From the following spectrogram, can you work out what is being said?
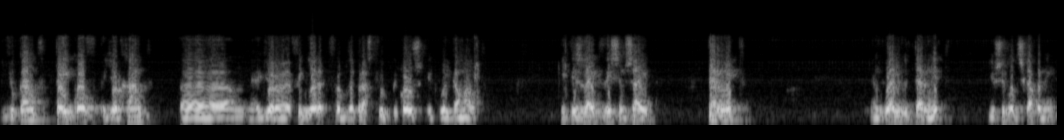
you can't take off your hand, uh, your finger from the brass tube because it will come out. It is like this inside. Turn it, and while you turn it, you see what is happening.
